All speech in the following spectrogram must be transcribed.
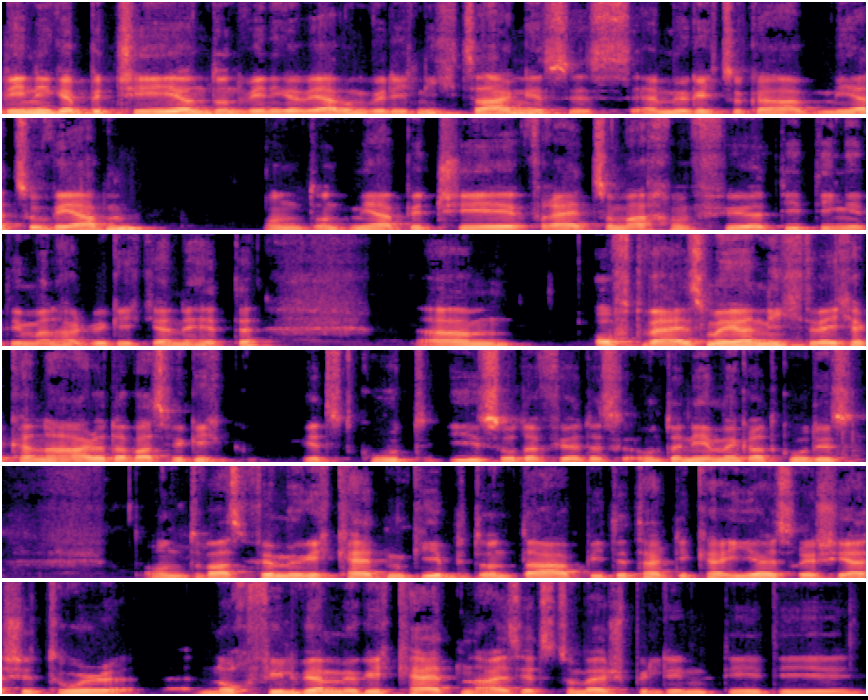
weniger Budget und, und weniger Werbung würde ich nicht sagen. Es, es ermöglicht sogar mehr zu werben und, und mehr Budget freizumachen für die Dinge, die man halt wirklich gerne hätte. Ähm, oft weiß man ja nicht, welcher Kanal oder was wirklich jetzt gut ist oder für das Unternehmen gerade gut ist und was für Möglichkeiten gibt. Und da bietet halt die KI als Recherchetool noch viel mehr Möglichkeiten als jetzt zum Beispiel die, die, die,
